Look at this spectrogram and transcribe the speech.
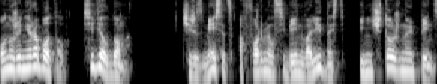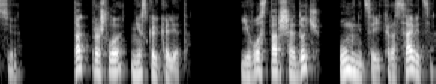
Он уже не работал, сидел дома. Через месяц оформил себе инвалидность и ничтожную пенсию. Так прошло несколько лет. Его старшая дочь, умница и красавица,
